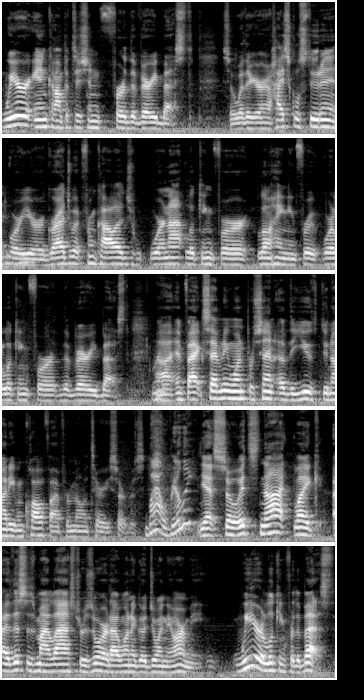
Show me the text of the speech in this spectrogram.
we're in competition for the very best. So whether you're a high school student or you're a graduate from college, we're not looking for low-hanging fruit. We're looking for the very best. Right. Uh, in fact, 71% of the youth do not even qualify for military service. Wow, really? Yes. So it's not like uh, this is my last resort. I want to go join the army. We are looking for the best,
